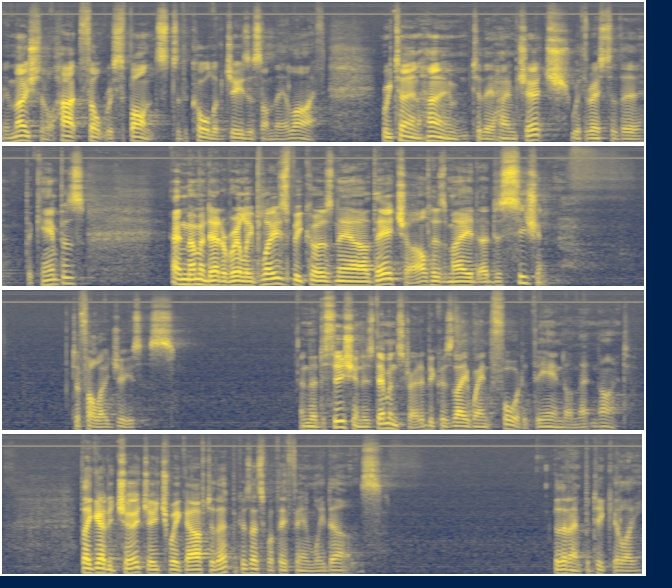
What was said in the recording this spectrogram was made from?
emotional, heartfelt response to the call of Jesus on their life. Return home to their home church with the rest of the, the campers. And mum and dad are really pleased because now their child has made a decision to follow Jesus. And the decision is demonstrated because they went forward at the end on that night. They go to church each week after that because that's what their family does. But they don't particularly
